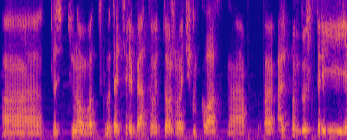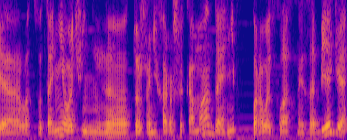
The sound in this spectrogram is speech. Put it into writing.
То есть, ну, вот, вот эти ребята вот, тоже очень классно. Альп-индустрия, вот, вот они очень, э, тоже у них хорошая команда, они проводят классные забеги.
